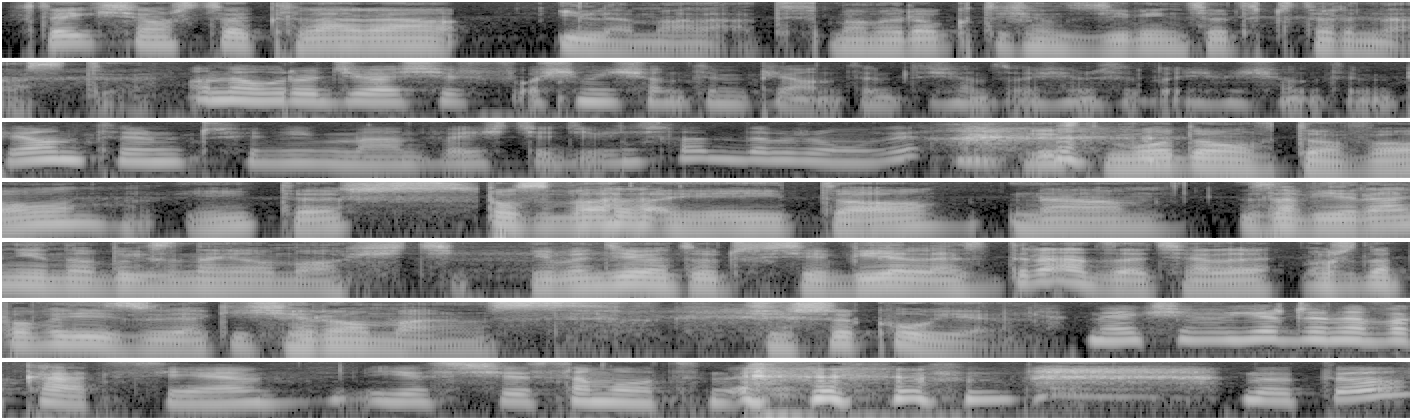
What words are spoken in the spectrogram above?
W tej książce Klara ile ma lat? Mamy rok 1914. Ona urodziła się w 85, 1885, czyli ma 29 lat, dobrze mówię? Jest młodą wdową i też pozwala jej to na zawieranie nowych znajomości. Nie będziemy tu oczywiście wiele zdradzać, ale można powiedzieć, że jakiś romans się szykuje. No jak się wyjeżdża na wakacje i jest się samotny, no to...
